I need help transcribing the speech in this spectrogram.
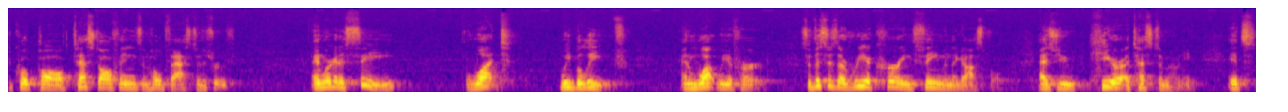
to quote Paul, test all things and hold fast to the truth. And we're going to see what we believe and what we have heard. So, this is a reoccurring theme in the gospel as you hear a testimony. It's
